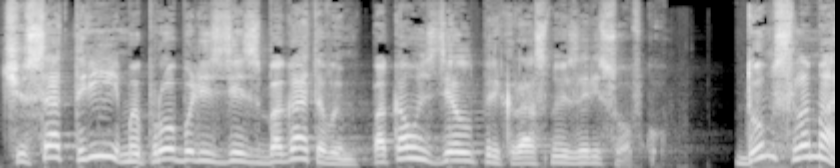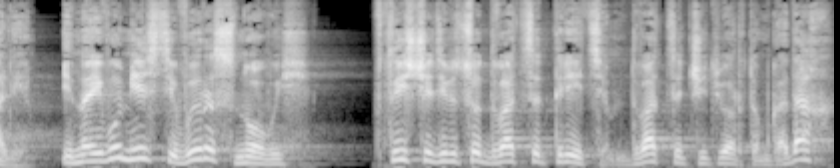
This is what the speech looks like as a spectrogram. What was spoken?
Часа три мы пробыли здесь с Богатовым, пока он сделал прекрасную зарисовку. Дом сломали, и на его месте вырос новый. В 1923-24 годах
